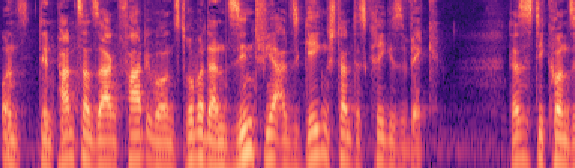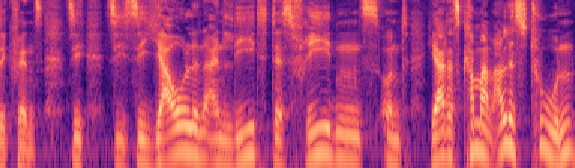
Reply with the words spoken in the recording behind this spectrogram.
und den Panzern sagen, fahrt über uns drüber, dann sind wir als Gegenstand des Krieges weg. Das ist die Konsequenz. Sie, sie, sie jaulen ein Lied des Friedens und ja, das kann man alles tun,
